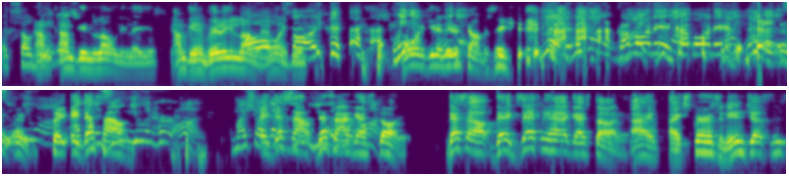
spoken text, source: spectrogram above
It's so I'm it I'm getting lonely, ladies. I'm getting really lonely. I Oh, want to get sorry. I We got, want to get into we this got, conversation. look, we gotta, come Mike, on we in. Come gotta, on in. Mike, I hey, gotta hey, zoom hey. you So on. hey, I that's gotta how zoom you and her on. My show, hey, that's how that's how I got on. started. That's how that's exactly how I got started. I I experienced an injustice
